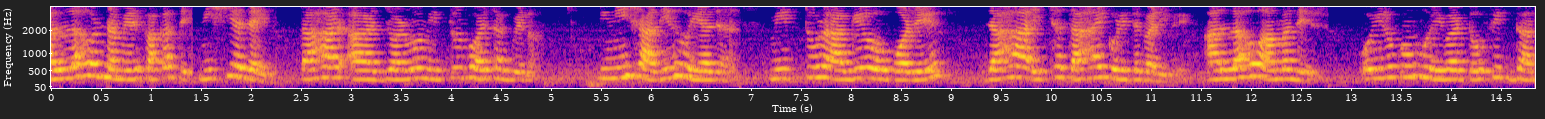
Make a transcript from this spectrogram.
আল্লাহর নামের ফাঁকাতে মিশিয়া যাইবে, তাহার আর জন্ম মৃত্যুর ভয় থাকবে না। তিনি স্বাধীন হইয়া যান, মৃত্যুর আগে ও পরে যাহা ইচ্ছা তাহাই করিতে পারিবে। আল্লাহ আমাদের ওইরকম হইবার তৌফিক দান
